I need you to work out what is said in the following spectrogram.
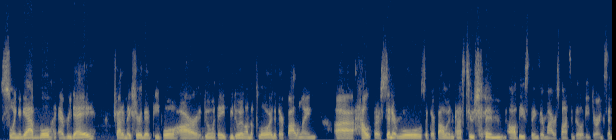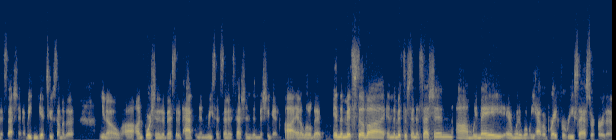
swing a gavel every day, try to make sure that people are doing what they need to be doing on the floor, that they're following uh, House or Senate rules, that they're following the Constitution. All these things are my responsibility during Senate session. And we can get to some of the you know, uh, unfortunate events that have happened in recent Senate sessions in Michigan uh, in a little bit. In the midst of uh, in the midst of Senate session, um, we may when when we have a break for recess or for the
